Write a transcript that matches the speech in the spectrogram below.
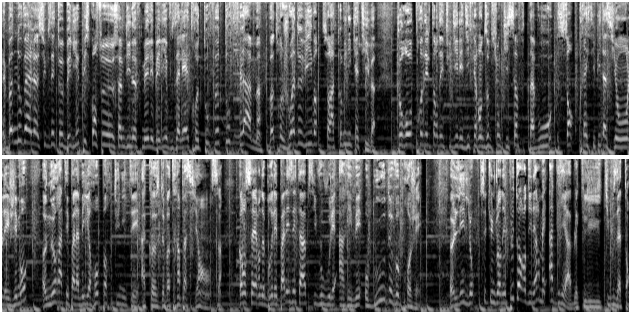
Et bonne nouvelle si vous êtes bélier, puisqu'en ce samedi 9 mai, les béliers, vous allez être tout feu, tout flamme. Votre joie de vivre sera communicative. Taureau, prenez le temps d'étudier les différentes options qui s'offrent à vous sans précipitation. Les gémeaux, euh, ne ratez pas la meilleure opportunité à cause de votre impatience. Cancer, ne brûlez pas les étapes si vous voulez arriver au bout de vos projets. Euh, Les lions, c'est une journée plutôt ordinaire mais agréable qui, qui vous attend.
